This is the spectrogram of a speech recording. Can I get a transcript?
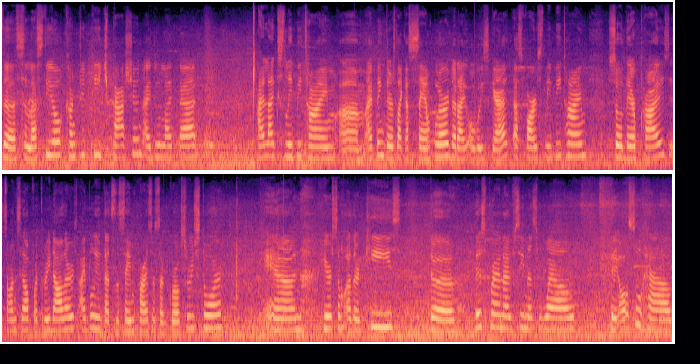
the Celestial Country Peach Passion. I do like that. I like Sleepy Time. Um, I think there's like a sampler that I always get as far as Sleepy Time. So their price is on sale for $3. I believe that's the same price as a grocery store. And here's some other teas. The This brand I've seen as well. They also have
